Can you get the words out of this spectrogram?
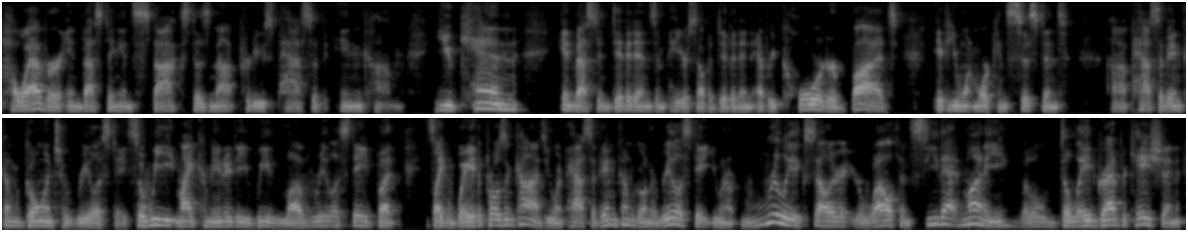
However, investing in stocks does not produce passive income. You can invest in dividends and pay yourself a dividend every quarter, but if you want more consistent uh, passive income, go into real estate. So we, my community, we love real estate, but it's like weigh the pros and cons. You want passive income, go into real estate. You want to really accelerate your wealth and see that money, little delayed gratification,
